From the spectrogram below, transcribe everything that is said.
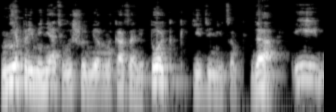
не применять высшую меру наказания. Только к единицам. Да, и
